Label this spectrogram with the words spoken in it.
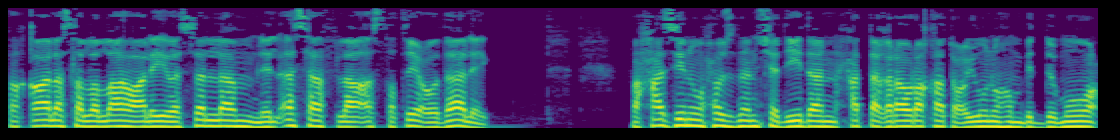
فقال صلى الله عليه وسلم للأسف لا أستطيع ذلك. فحزنوا حزنا شديدا حتى غرورقت عيونهم بالدموع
